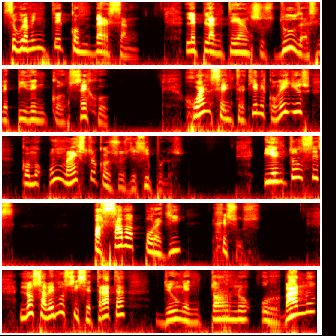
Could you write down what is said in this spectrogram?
Seguramente conversan. le plantean sus dudas, le piden consejo. Juan se entretiene con ellos como un maestro con sus discípulos. Y entonces pasaba por allí Jesús. No sabemos si se trata de un entorno urbano,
